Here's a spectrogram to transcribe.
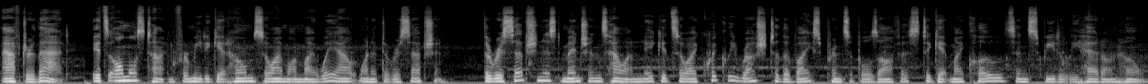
After that, it's almost time for me to get home, so I'm on my way out when at the reception. The receptionist mentions how I'm naked, so I quickly rush to the vice principal's office to get my clothes and speedily head on home.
